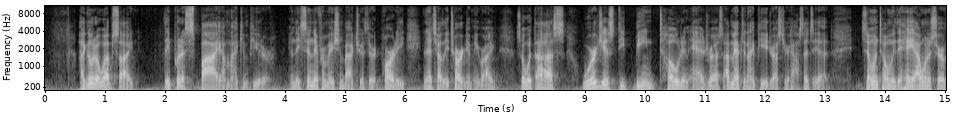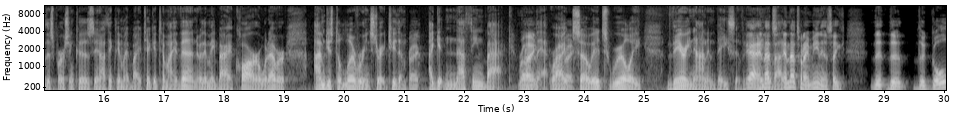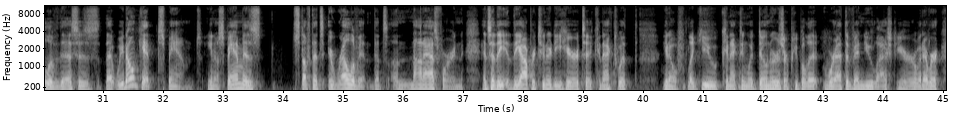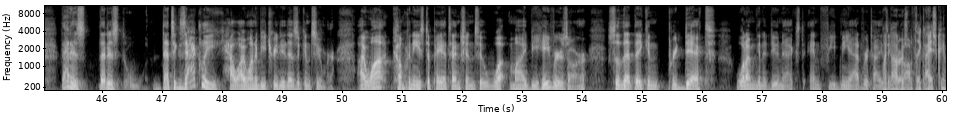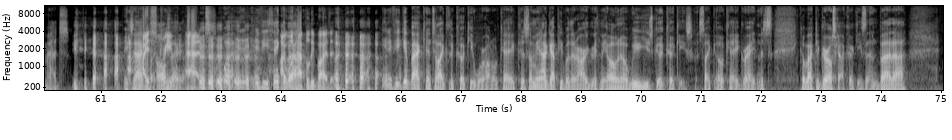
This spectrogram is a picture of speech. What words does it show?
I go to a website, they put a spy on my computer and they send information back to a third party, and that's how they target me, right? So with us, we're just de- being told an address. I mapped an IP address to your house. That's it. Someone told me that, hey, I want to serve this person because you know, I think they might buy a ticket to my event or they may buy a car or whatever. I'm just delivering straight to them. Right. I get nothing back Right. from that, right? Right. So it's really very non-invasive. yeah, and that's and that's what I mean. Is like the the the goal of this is that we don't get spammed. You know, spam is stuff that's irrelevant, that's uh, not asked for, and and so the the opportunity here to connect with. You know, like you connecting with donors or people that were at the venue last year or whatever. That is that is that's exactly how I want to be treated as a consumer. I want companies to pay attention to what my behaviors are so that they can predict what I'm going to do next and feed me advertising. My daughters will take ice cream ads. yeah. exactly. Ice cream ads. Well, if you think I about will happily buy that. And if you get back into like the cookie world, okay, because I mean, I got people that argue with me. Oh no, we use good cookies. It's like okay, great. Let's go back to Girl Scout cookies then. But uh,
